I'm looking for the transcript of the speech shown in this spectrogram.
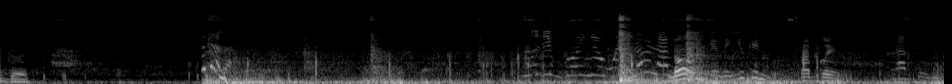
good. Food is going away. No, not No. going away. You can. Stop going. Not going.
